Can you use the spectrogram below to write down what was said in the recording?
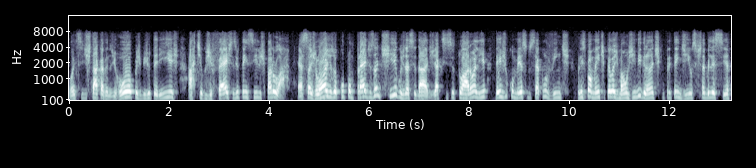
onde se destaca a venda de roupas, bijuterias, artigos de festas e utensílios para o lar. Essas lojas ocupam prédios antigos da cidade, já que se situaram ali desde o começo do século XX, principalmente pelas mãos de imigrantes que pretendiam se estabelecer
